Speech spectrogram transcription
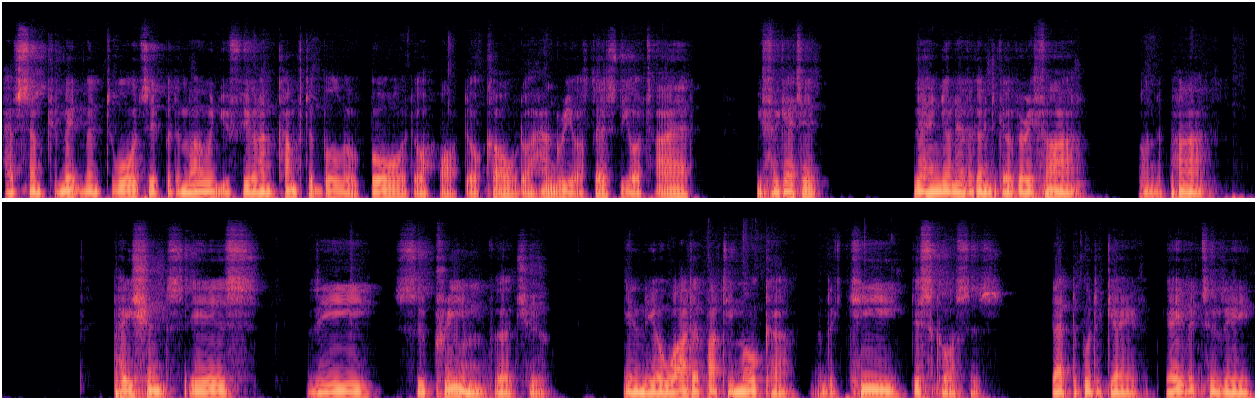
have some commitment towards it, but the moment you feel uncomfortable or bored or hot or cold or hungry or thirsty or tired, you forget it, then you're never going to go very far on the path. Patience is the supreme virtue in the Ovada Patimokkha, and the key discourses that the Buddha gave. Gave it to the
